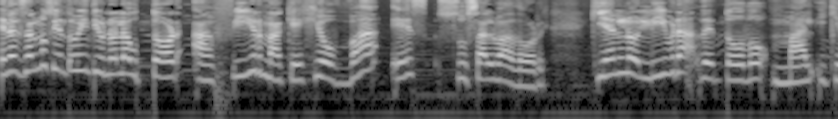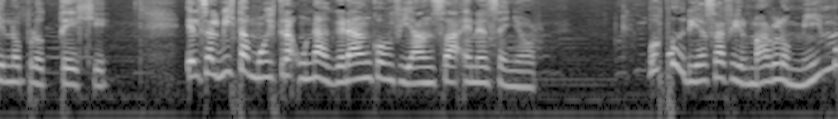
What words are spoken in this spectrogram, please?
En el Salmo 121 el autor afirma que Jehová es su Salvador, quien lo libra de todo mal y quien lo protege. El salmista muestra una gran confianza en el Señor. ¿Vos podrías afirmar lo mismo?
